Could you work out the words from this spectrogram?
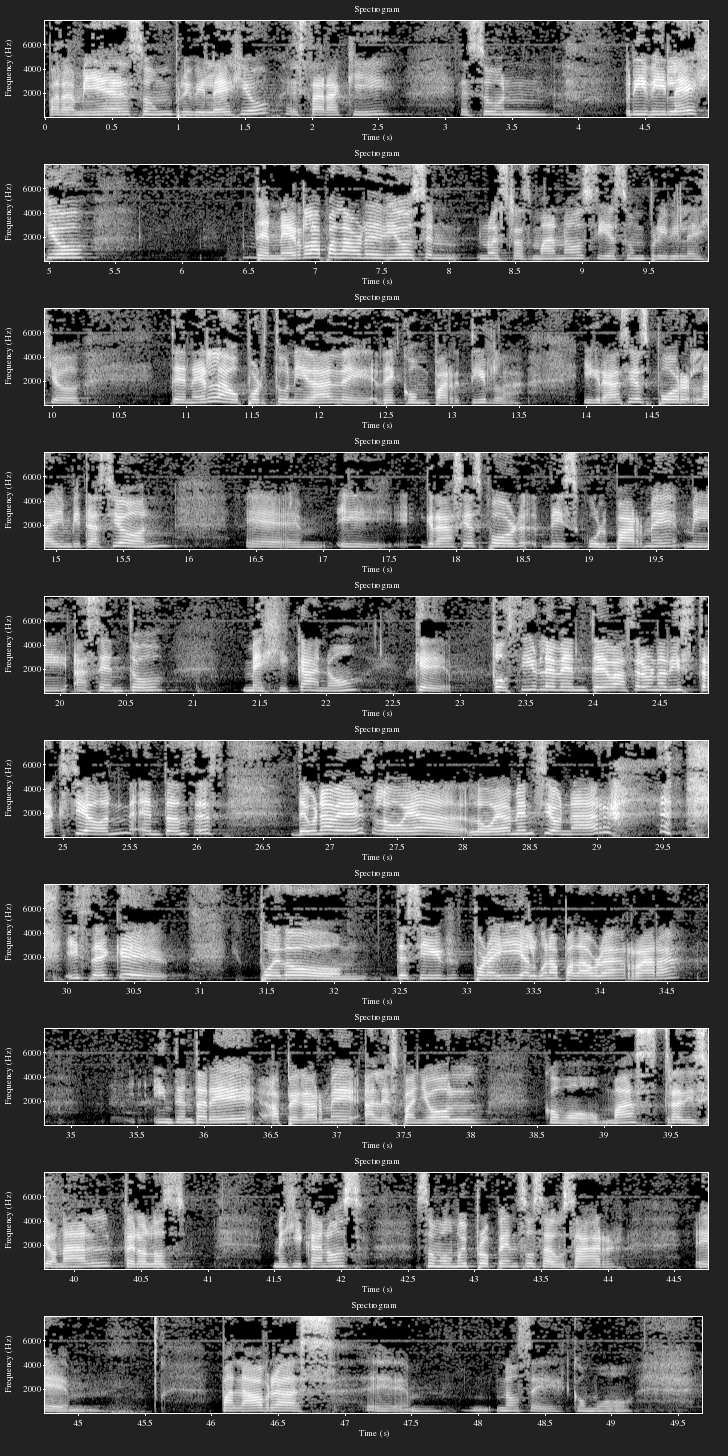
Para mí es un privilegio estar aquí. Es un privilegio tener la palabra de Dios en nuestras manos y es un privilegio tener la oportunidad de, compartirla. Y gracias por la invitación eh, y gracias por disculparme mi acento mexicano, que posiblemente va a ser una distracción. Entonces, de una vez lo voy a, lo voy a mencionar y sé que puedo decir por ahí alguna palabra rara. Intentaré apegarme al español como más tradicional, pero los mexicanos somos muy propensos a usar eh, palabras, eh, no sé, como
